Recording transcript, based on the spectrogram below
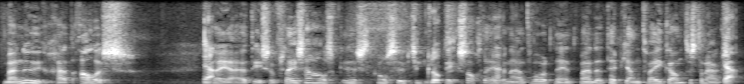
Maar nu gaat alles Ja. nou ja, het is een flessenhalsconstructie. Klopt. Ik zocht even naar het woord net, maar dat heb je aan twee kanten straks. Ja,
